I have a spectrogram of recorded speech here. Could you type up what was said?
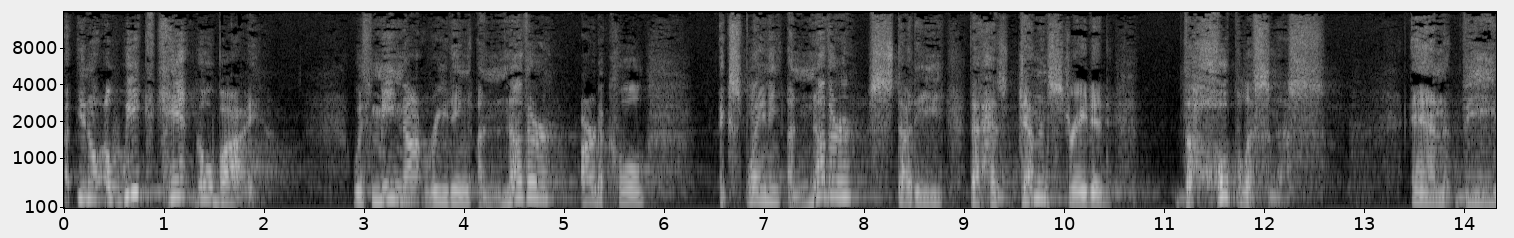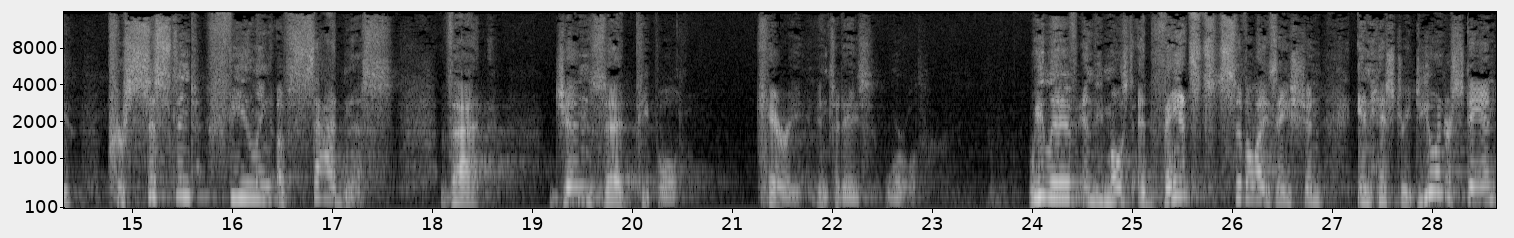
Uh, you know, a week can't go by with me not reading another article explaining another study that has demonstrated the hopelessness and the persistent feeling of sadness that Gen Z people carry in today's world. We live in the most advanced civilization in history. Do you understand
